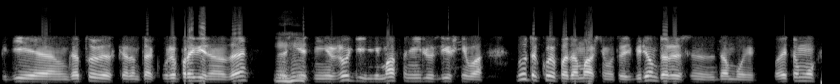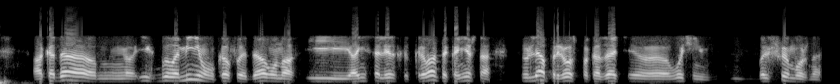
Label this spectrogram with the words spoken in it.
где готовят, скажем так, уже проверено, да? То есть нет ни изжоги, ни масла идет лишнего. Ну, такое по-домашнему, то есть берем даже с- домой. Поэтому, а когда их было минимум кафе, да, у нас, и они стали резко открываться, конечно, с нуля прирост показать э, очень большой можно.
